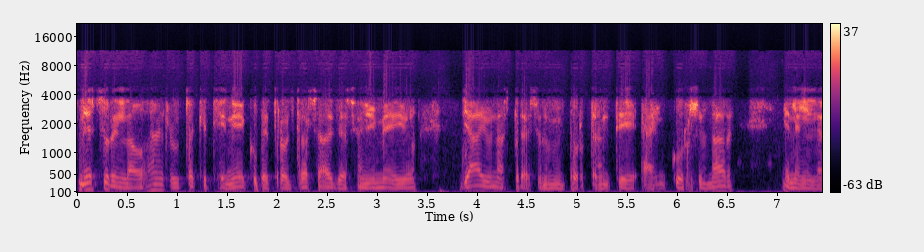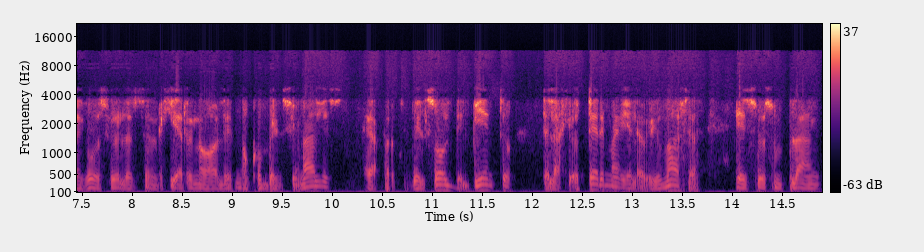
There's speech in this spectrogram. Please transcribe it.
Néstor, en la hoja de ruta que tiene Ecopetrol trazada desde hace año y medio, ya hay una aspiración muy importante a incursionar en el negocio de las energías renovables no convencionales, a partir del sol, del viento, de la geoterma y de la biomasa. Eso es un plan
